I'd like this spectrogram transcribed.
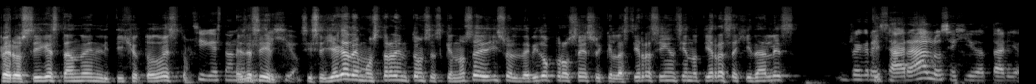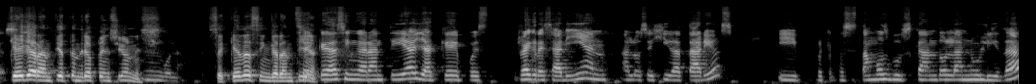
pero sigue estando en litigio todo esto. sigue estando Es en decir, litigio. si se llega a demostrar entonces que no se hizo el debido proceso y que las tierras siguen siendo tierras ejidales, Regresará a los ejidatarios. ¿qué garantía tendría pensiones? Ninguna. Se queda sin garantía. se queda sin garantía, ya que pues regresarían a los ejidatarios y porque pues estamos buscando la nulidad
